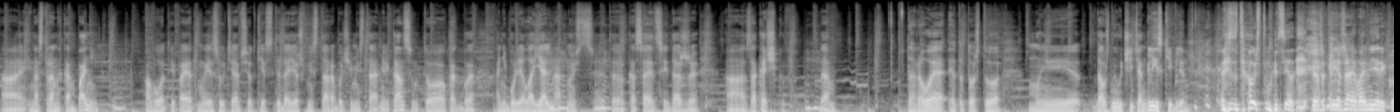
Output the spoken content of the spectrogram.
а, иностранных компаний. Мгм. А Вот, и поэтому, если у тебя все-таки, если ты даешь места, рабочие места американцам, то как бы они более лояльно Мгм. относятся. Мгм. Это касается и даже а, заказчиков, Мгм. да. Второе, это то, что мы должны учить английский, блин. Из-за того, что мы все, даже приезжая в Америку,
